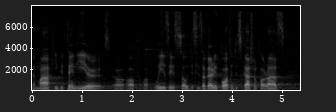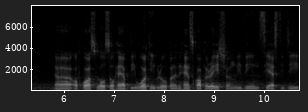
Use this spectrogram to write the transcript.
uh, marking the 10 years of, of WSIS. So this is a very important discussion for us. Uh, of course, we also have the working group on enhanced cooperation within CSTD,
